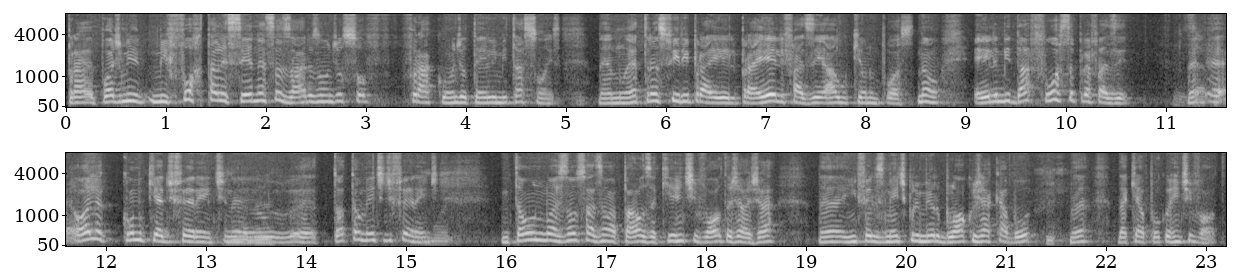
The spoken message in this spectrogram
Pra, pode me, me fortalecer nessas áreas onde eu sou fraco, onde eu tenho limitações. Né? Não é transferir para ele, para ele fazer algo que eu não posso. Não, é ele me dar força para fazer. É, olha como que é diferente, né? É totalmente diferente. Então nós vamos fazer uma pausa aqui, a gente volta já já. Né? Infelizmente o primeiro bloco já acabou, né? daqui a pouco a gente volta.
